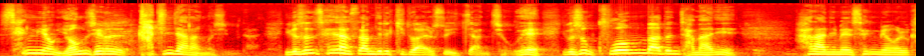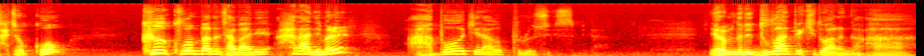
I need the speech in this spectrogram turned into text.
생명, 영생을 가진 자라는 것입니다. 이것은 세상 사람들이 기도할 수 있지 않죠. 왜? 이것은 구원받은 자만이 하나님의 생명을 가졌고 그 구원받은 자만이 하나님을 아버지라고 부를 수 있습니다. 여러분들이 누구한테 기도하는가? 아,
